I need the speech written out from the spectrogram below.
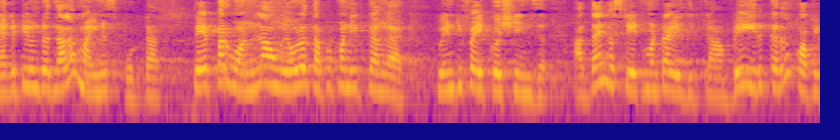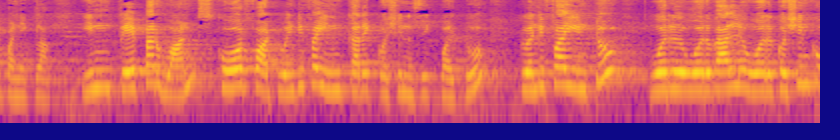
நெகட்டிவ்ன்றதுனால மைனஸ் போட்டேன் பேப்பர் ஒன்ல அவங்க எவ்வளோ தப்பு பண்ணியிருக்காங்க? டுவெண்ட்டி ஃபைவ் கொஷின்ஸ் அதான் இங்கே ஸ்டேட்மெண்ட்டாக எழுதியிருக்கேன். அப்படியே இருக்கிறத காப்பி பண்ணிக்கலாம். In paper one score for twenty five incorrect question is equal to twenty five into ஒரு ஒரு வேல்யூ ஒரு கொஷினுக்கு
